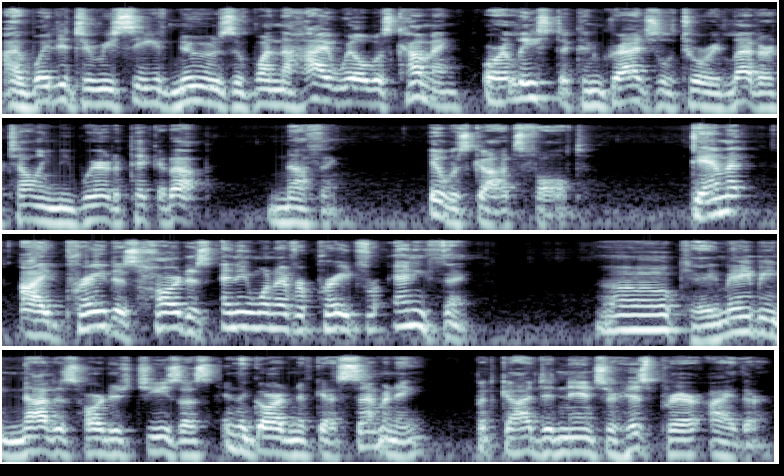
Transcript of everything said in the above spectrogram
I waited to receive news of when the high wheel was coming, or at least a congratulatory letter telling me where to pick it up. Nothing. It was God's fault. Damn it, I'd prayed as hard as anyone ever prayed for anything. Okay, maybe not as hard as Jesus in the Garden of Gethsemane, but God didn't answer his prayer either.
